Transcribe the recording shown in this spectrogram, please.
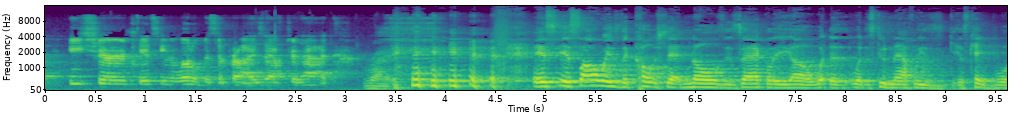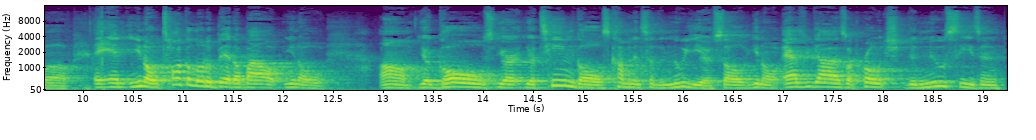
but he sure did seem a little bit surprised after that. Right. it's it's always the coach that knows exactly uh, what the what the student athlete is, is capable of. And, and you know, talk a little bit about you know um, your goals, your your team goals coming into the new year. So you know, as you guys approach the new season,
